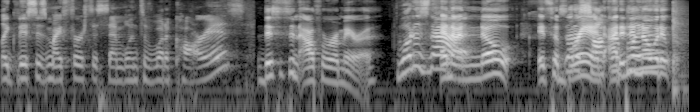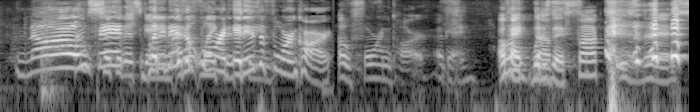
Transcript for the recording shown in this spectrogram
Like this is my first semblance of what a car is. This is an Alfa Romeo. What is that? and I know it's a a brand. soccer I didn't know what player? it. No, sick of bitch, this but it is a like foreign. this it is a foreign car. Oh, foreign car. Okay. Okay, what is the this? Fuck is this?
